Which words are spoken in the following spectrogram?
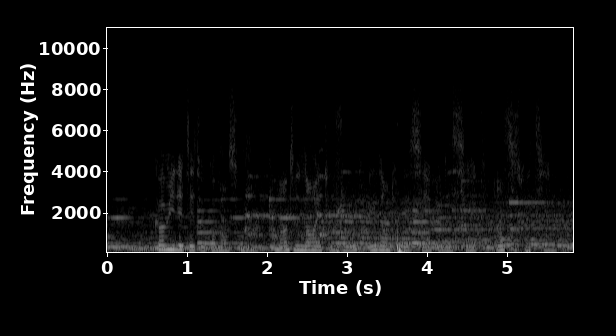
comme il était au commencement, maintenant et toujours, et dans tous les siècles des siècles, ainsi soit-il.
